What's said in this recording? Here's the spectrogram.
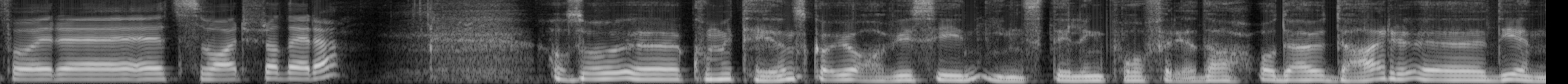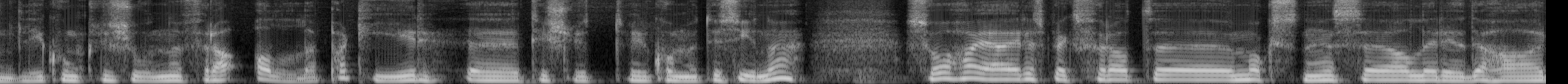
får et svar fra dere? Altså, eh, Komiteen skal jo avgi sin innstilling på fredag. og Det er jo der eh, de endelige konklusjonene fra alle partier eh, til slutt vil komme til syne. Så har jeg respekt for at Moxnes allerede har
